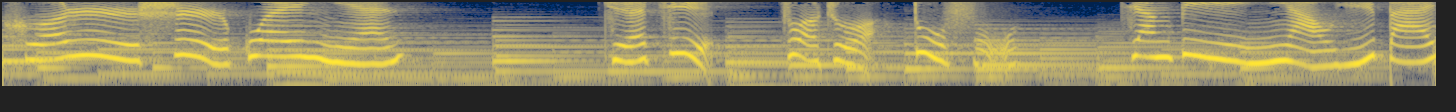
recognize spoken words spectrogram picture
何日是归年？绝句，作者杜甫。江碧鸟逾白。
